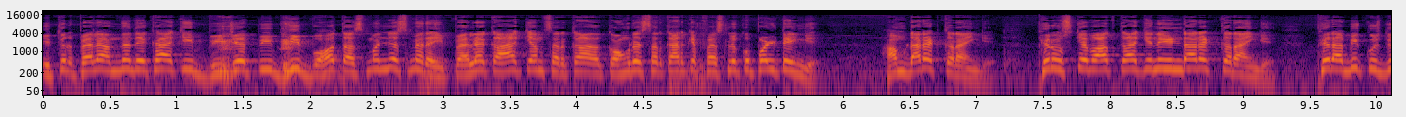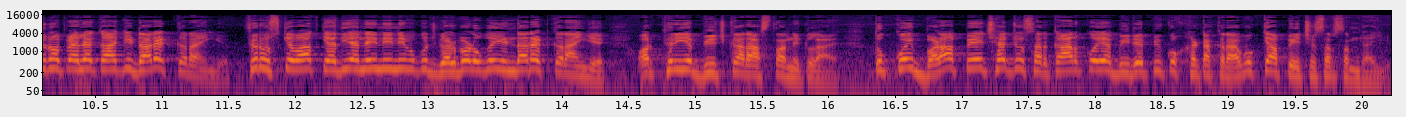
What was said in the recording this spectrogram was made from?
इतने पहले हमने देखा कि बीजेपी भी बहुत असमंजस में रही। पहले कहा कि हम सरकार कांग्रेस सरकार के फैसले को पलटेंगे। हम डायरेक्ट कराएँगे। फिर उसके बाद कहा कि नहीं इनडायरेक्ट कराएँगे। फिर अभी कुछ दिनों पहले कहा कि डायरेक्ट कराएँगे। फिर उसके बाद कह दिया, नहीं नहीं नहीं, वो कुछ गड़बड़ हो गई इनडायरेक्ट कराएँगे। और फिर ये बीच का रास्ता निकला है। तो कोई बड़ा पेच है जो सरकार को या बीजेपी को खटक रहा है? वो क्या पेच है सर, समझाइए।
